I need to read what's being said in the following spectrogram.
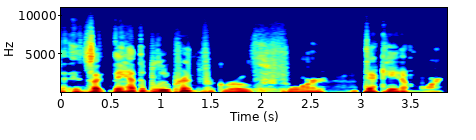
It's like they had the blueprint for growth for a decade or more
